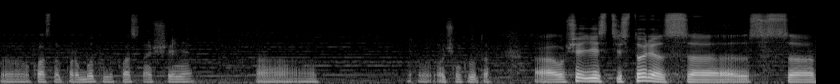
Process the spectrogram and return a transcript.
Э, Классно поработали, классное ощущение. А, Очень круто. А, Вообще есть история с, э, с, э,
